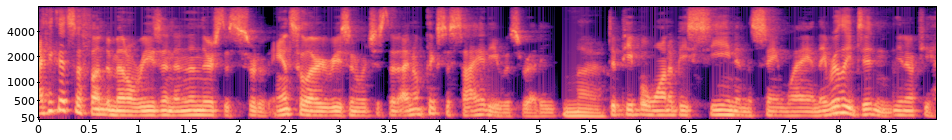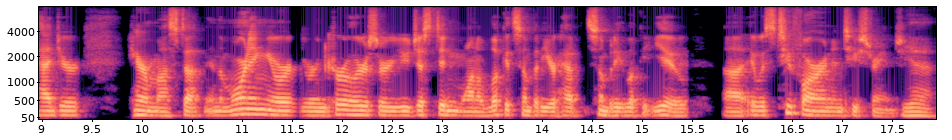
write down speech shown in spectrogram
I think that's a fundamental reason. And then there's this sort of ancillary reason, which is that I don't think society was ready. No. Do people want to be seen in the same way? And they really didn't. You know, if you had your hair mussed up in the morning or you're in curlers or you just didn't want to look at somebody or have somebody look at you, uh, it was too foreign and too strange. Yeah.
